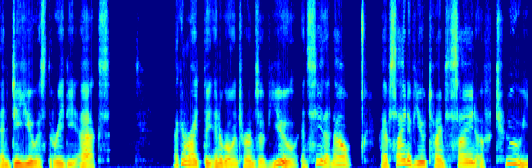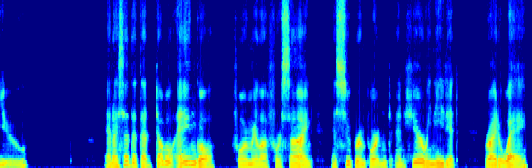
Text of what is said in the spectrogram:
and du is 3dx, I can write the integral in terms of u and see that now I have sine of u times sine of 2u. And I said that that double angle formula for sine is super important. And here we need it right away.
